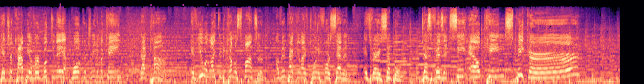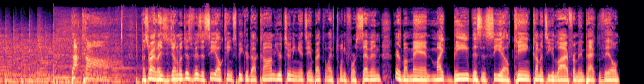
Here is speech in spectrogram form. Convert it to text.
Get your copy of her book today at poetkatrinamccain.com. If you would like to become a sponsor of Impacting Life 24 7, it's very simple. Just visit clkingspeaker.com. That's right, ladies and gentlemen. Just visit clkingspeaker.com. You're tuning into Impacting Life 24 7. There's my man, Mike B. This is CL King coming to you live from Impactville.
